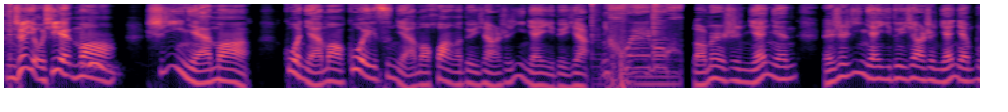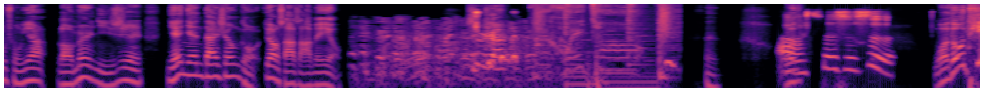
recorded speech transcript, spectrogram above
你说有些人嘛是一年嘛过年嘛过一次年嘛换个对象是一年一对象。老妹儿是年年人是一年一对象是年年不重样。老妹儿你是年年单身狗，要啥啥没有，是不是？嗯 哦，是是是，我都替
